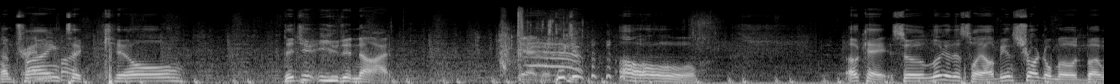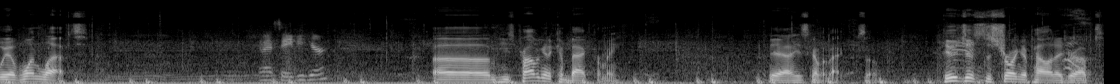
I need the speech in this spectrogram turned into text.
I'm trying to kill. Did you? You did not. Yeah, I did. Did you? Oh. Okay, so look at this way. I'll be in struggle mode, but we have one left. Can I save you here? Um, he's probably gonna come back for me. Yeah, he's coming back. So he was just destroying a pallet I dropped.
